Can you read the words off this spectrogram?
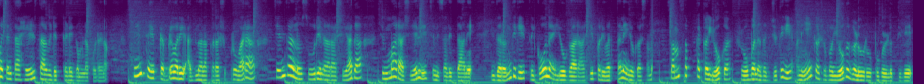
ಮಚ್ ಅಂತ ಹೇಳ್ತಾ ವಿಡಿಯೋದ ಕಡೆ ಗಮನ ಕೊಡೋಣ. ಸ್ನೇಹಿತರೆ ಫೆಬ್ರವರಿ ಹದಿನಾಲ್ಕರ ಶುಕ್ರವಾರ ಚಂದ್ರನು ಸೂರ್ಯನ ರಾಶಿಯಾದ ಸಿಂಹ ರಾಶಿಯಲ್ಲಿ ಚಲಿಸಲಿದ್ದಾನೆ. ಇದರೊಂದಿಗೆ ತ್ರಿಕೋನ ಯೋಗ, ರಾಶಿ ಪರಿವರ್ತನೆ ಯೋಗ, ಸಮ ಸಂಸಪ್ತಕ ಯೋಗ, ಶೋಭನದ ಜೊತೆಗೆ ಅನೇಕ ಶುಭ ಯೋಗಗಳು ರೂಪುಗೊಳ್ಳುತ್ತಿವೆ.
